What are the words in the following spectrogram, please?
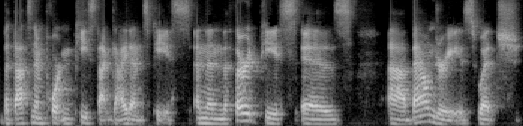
but that's an important piece, that guidance piece. And then the third piece is uh, boundaries, which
